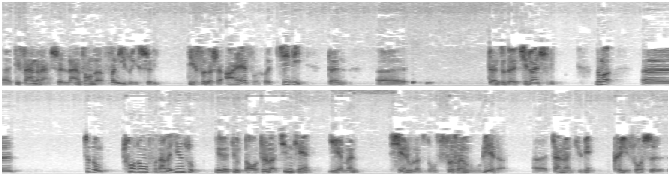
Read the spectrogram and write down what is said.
呃，第三个呢是南方的分离主义势力，第四个是 IS 和基地等呃等这个极端势力。那么呃。这种错综复杂的因素，也就导致了今天也门陷入了这种四分五裂的呃战乱局面，可以说是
